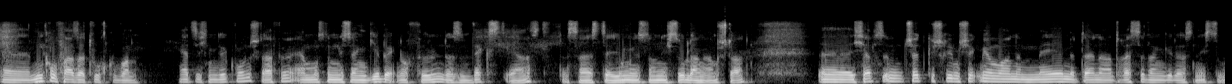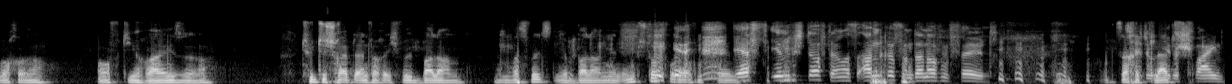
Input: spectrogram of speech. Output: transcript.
äh, Mikrofasertuch gewonnen. Herzlichen Glückwunsch dafür. Er muss nämlich sein Gearback noch füllen. Das wächst erst. Das heißt, der Junge ist noch nicht so lange am Start. Äh, ich habe es im Chat geschrieben. Schick mir mal eine Mail mit deiner Adresse. Dann geht das nächste Woche auf die Reise. Tüte schreibt einfach, ich will ballern. Was willst du hier ballern? Den Impfstoff oder auf dem Feld? Erst Impfstoff, dann was anderes und dann auf dem Feld. Hauptsache Jedes klatscht. Schwein.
